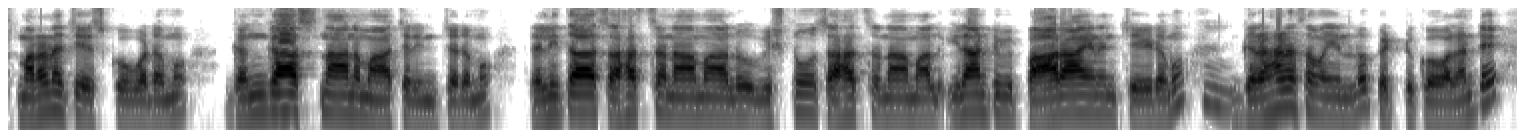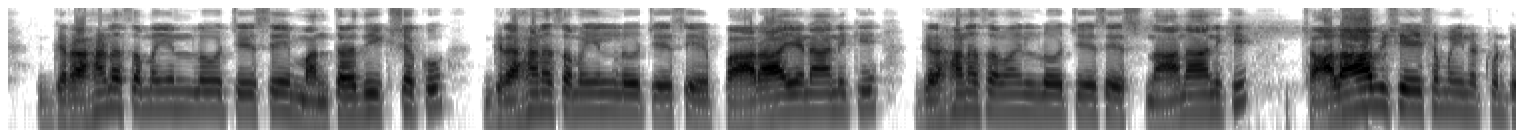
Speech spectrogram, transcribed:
స్మరణ చేసుకోవడము గంగా స్నానం ఆచరించడము లలితా సహస్రనామాలు విష్ణు సహస్రనామాలు ఇలాంటివి పారాయణం చేయడము. గ్రహణ సమయంలో పెట్టుకోవాలి. అంటే గ్రహణ సమయంలో చేసే మంత్రదీక్షకు గ్రహణ సమయంలో చేసే పారాయణానికి గ్రహణ సమయంలో చేసే స్నానానికి చాలా విశేషమైనటువంటి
